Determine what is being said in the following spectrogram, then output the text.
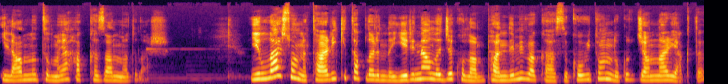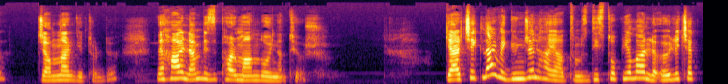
ile anlatılmaya hak kazanmadılar. Yıllar sonra tarih kitaplarında yerini alacak olan pandemi vakası Covid-19 canlar yaktı, canlar götürdü ve halen bizi parmağında oynatıyor. Gerçekler ve güncel hayatımız distopyalarla öyle çok,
